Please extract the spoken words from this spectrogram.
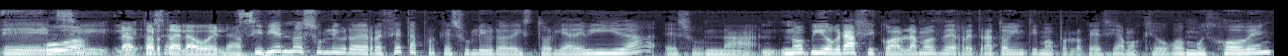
Eh, Hugo. sí, la eh, torta o sea, de la abuela. Si bien no es un libro de recetas, porque es un libro de historia de vida, es una no biográfico, hablamos de retrato íntimo por lo que decíamos que Hugo es muy joven,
